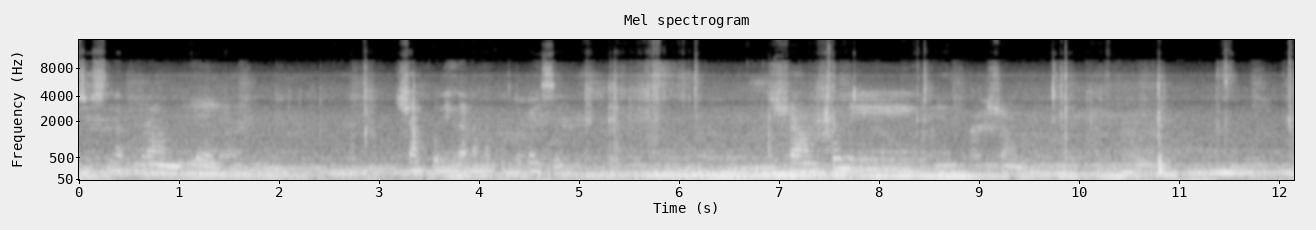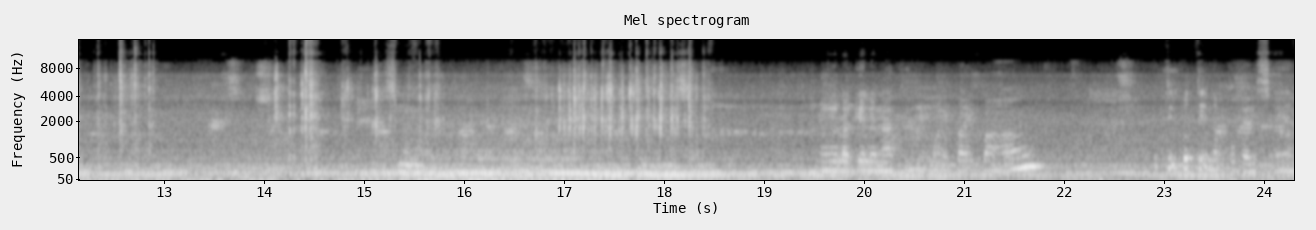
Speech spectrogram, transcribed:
Chestnut brown color. Shampooing na naman dito guys eh. Shampooing. Ayan, shampoo. Mas manap. Ngayon, lagyan lang natin yung mga iba-ibang puti-puti na po guys. Ayan.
